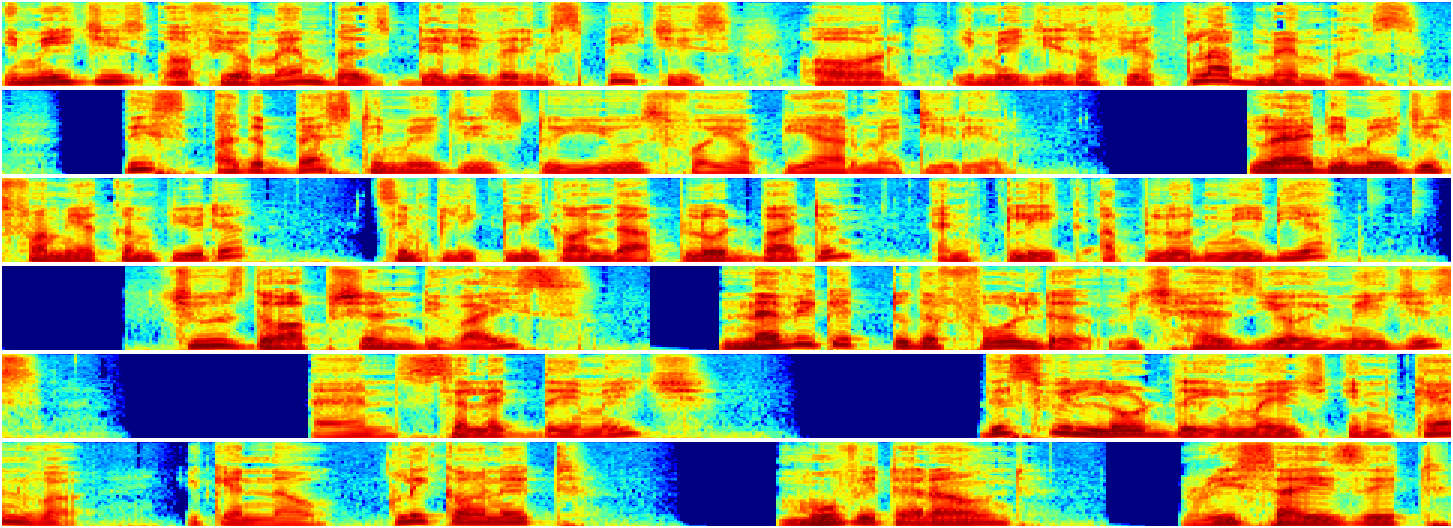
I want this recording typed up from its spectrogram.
images of your members delivering speeches or images of your club members. These are the best images to use for your PR material. To add images from your computer, simply click on the upload button and click upload media. Choose the option device. Navigate to the folder which has your images and select the image. This will load the image in Canva. You can now click on it, move it around, resize it,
